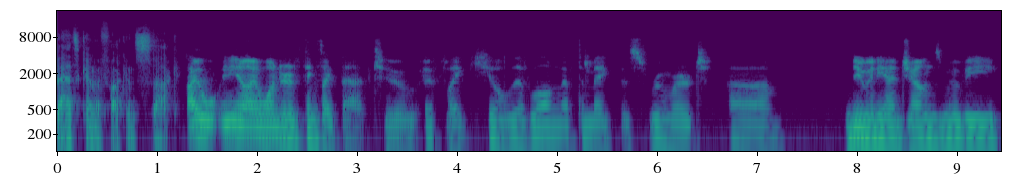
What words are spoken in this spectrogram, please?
That's gonna fucking suck. I you know I wonder if things like that too. If like he'll live long enough to make this rumored um, new Indiana Jones movie.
